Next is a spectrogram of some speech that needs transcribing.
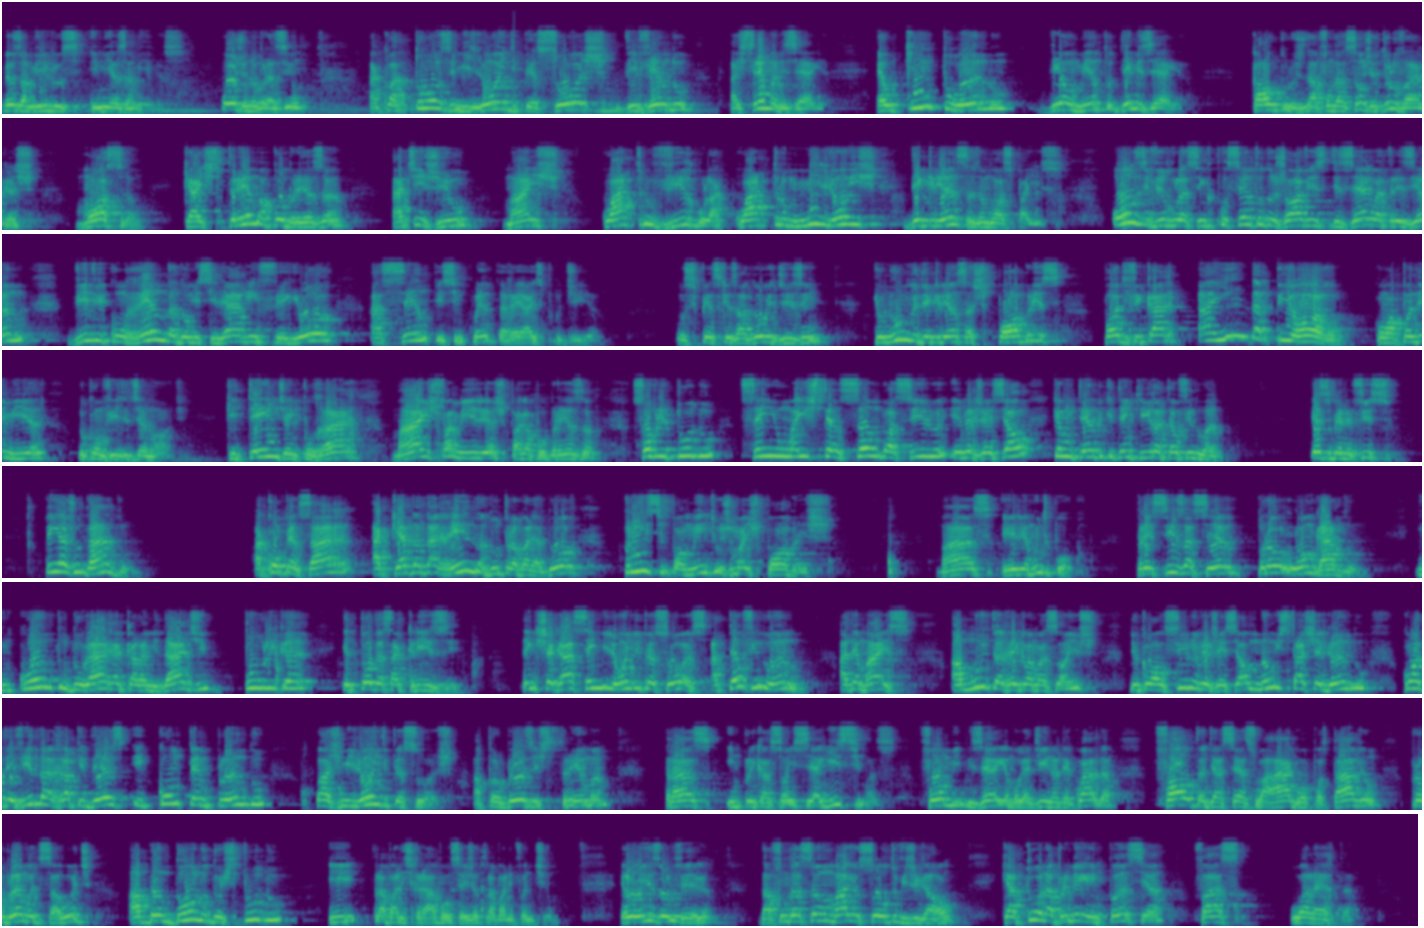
Meus amigos e minhas amigas, hoje no Brasil há 14 milhões de pessoas vivendo a extrema miséria. É o quinto ano de aumento de miséria. Cálculos da Fundação Getúlio Vargas mostram que a extrema pobreza atingiu mais 4,4 milhões de crianças no nosso país. 11,5% dos jovens de 0 a 13 anos vive com renda domiciliar inferior a 150 reais por dia. Os pesquisadores dizem que o número de crianças pobres pode ficar ainda pior com a pandemia do Covid-19, que tende a empurrar mais famílias para a pobreza, sobretudo sem uma extensão do auxílio emergencial, que eu entendo que tem que ir até o fim do ano. Esse benefício tem ajudado a compensar a queda da renda do trabalhador, principalmente os mais pobres. Mas ele é muito pouco. Precisa ser prolongado. Enquanto durar a calamidade pública e toda essa crise. Tem que chegar a 100 milhões de pessoas até o fim do ano. Ademais, há muitas reclamações de que o auxílio emergencial não está chegando com a devida rapidez e contemplando as milhões de pessoas. A pobreza extrema traz implicações seríssimas: fome, miséria, moradia inadequada, falta de acesso à água potável, problema de saúde, abandono do estudo e trabalho escravo, ou seja, trabalho infantil. Heloísa Oliveira, da Fundação Mário Souto Vidigal, que atua na primeira infância, faz o alerta.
